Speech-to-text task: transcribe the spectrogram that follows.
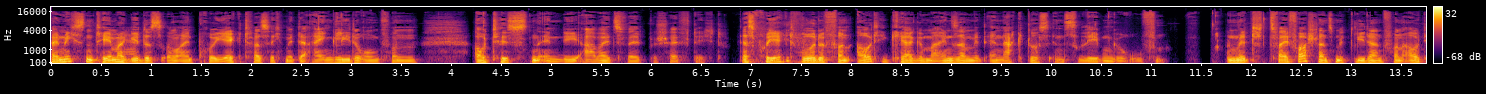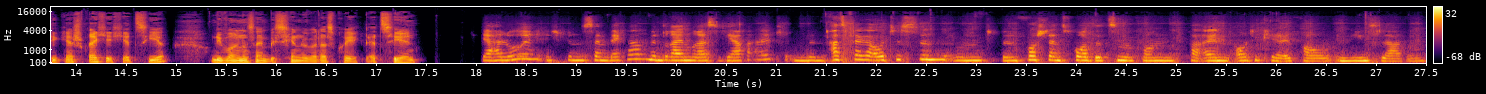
Beim nächsten Thema geht es um ein Projekt, was sich mit der Eingliederung von Autisten in die Arbeitswelt beschäftigt. Das Projekt wurde von Auticare gemeinsam mit Enactus ins Leben gerufen. Und mit zwei Vorstandsmitgliedern von Auticare spreche ich jetzt hier und die wollen uns ein bisschen über das Projekt erzählen. Ja, hallo, ich bin Sam Becker, bin 33 Jahre alt und bin Asperger-Autistin und bin Vorstandsvorsitzende von Verein Auticare e.V. in Dienstlagen.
